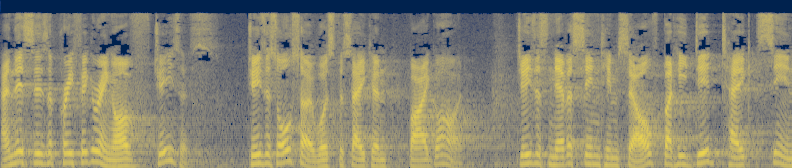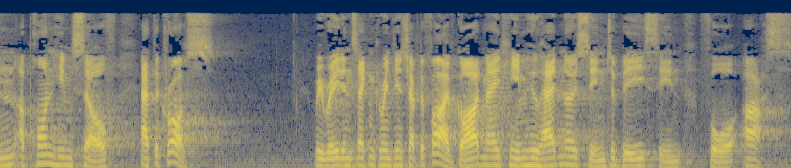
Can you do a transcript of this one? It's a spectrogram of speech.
And this is a prefiguring of Jesus. Jesus also was forsaken by God. Jesus never sinned himself, but he did take sin upon himself at the cross. We read in 2 Corinthians chapter 5, God made him who had no sin to be sin for us.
